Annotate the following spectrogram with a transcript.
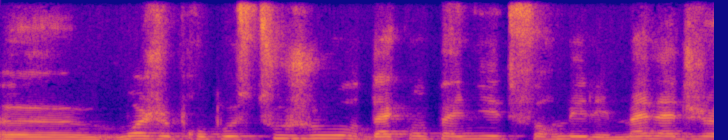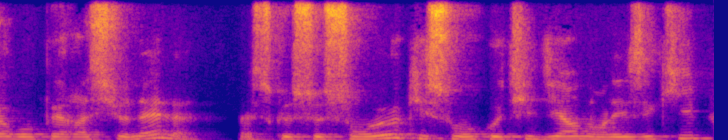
euh, moi, je propose toujours d'accompagner et de former les managers opérationnels parce que ce sont eux qui sont au quotidien dans les équipes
